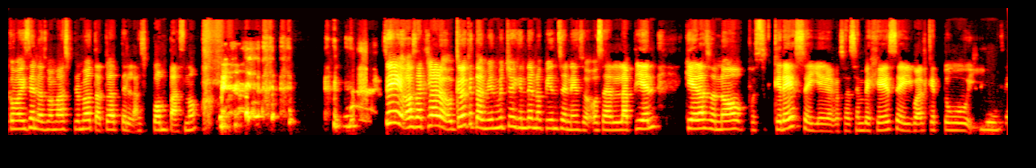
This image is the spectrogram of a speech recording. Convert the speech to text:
como dicen las mamás, primero tatúate las pompas, ¿no? sí, o sea, claro, creo que también mucha gente no piensa en eso. O sea, la piel, quieras o no, pues crece y o sea, se envejece igual que tú y se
